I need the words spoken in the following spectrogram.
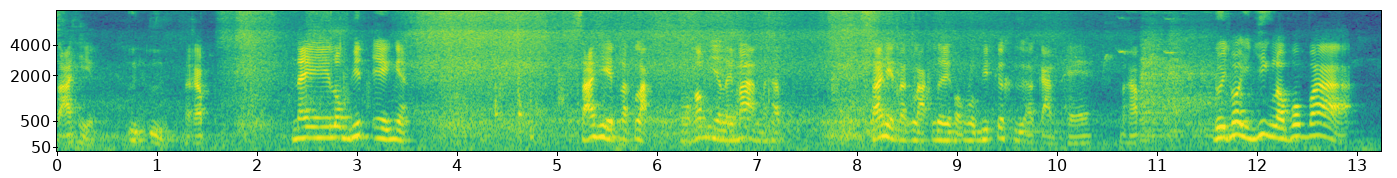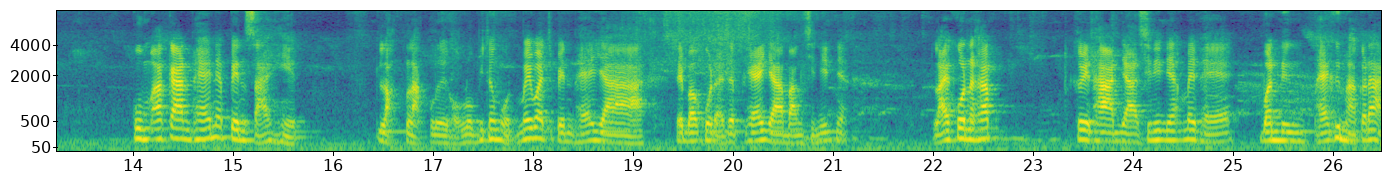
สาเหตุอื่นๆนะครับ ในลมพิษเองเนี่ยสาเหตุหลักๆ ของเขามีอะไรบ้างนะครับ สาเหตุหลักๆ เลยของลมพิษก็คืออาการแพ้นะครับ โดยเฉพาะอย่างยิ่งเราพบว่ากลุ่มอาการแพ้เนี่ยเป็นสาเหตุหลักๆ เลยของลมพิษทั้งหมด ไม่ว่าจะเป็นแพ้ยา ในบางคนอาจจะแพ้ยาบางชนิดเนี่ย หลายคนนะครับ เคยทานยาชนิดนี้ไม่แพ้วันหนึ่งแพ้ขึ้นมาก็ได้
